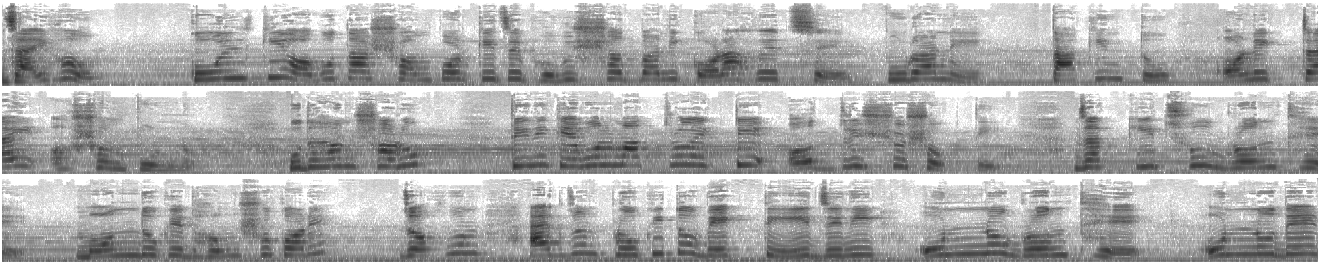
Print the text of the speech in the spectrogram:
যাই হোক, কল্কি অবতার সম্পর্কে যে ভবিষ্যৎবাণী করা হয়েছে পুরাণে তা কিন্তু অনেকটাই অসম্পূর্ণ। উদাহরণস্বরূপ, তিনি কেবলমাত্র একটি অদৃশ্য শক্তি যা কিছু গ্রন্থে মন্দকে ধ্বংস করে, যখন একজন প্রকৃত ব্যক্তি যিনি অন্য গ্রন্থে অন্যদের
